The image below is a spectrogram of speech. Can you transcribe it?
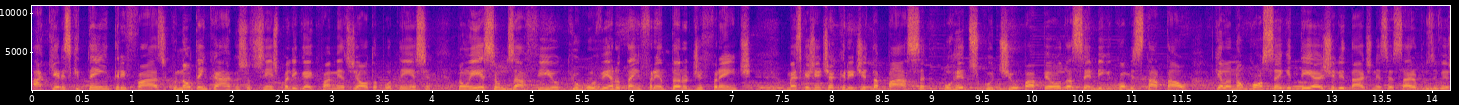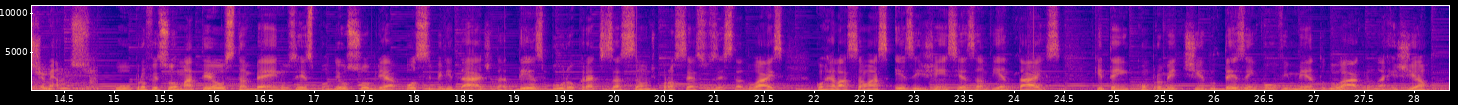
Aqueles que têm trifásico não têm carga suficiente para ligar equipamentos de alta potência. Então, esse é um desafio que o governo está enfrentando de frente, mas que a gente acredita passa por rediscutir o papel da CEMIG como estatal, porque ela não consegue ter a agilidade necessária para os investimentos. O professor Matheus também nos respondeu sobre a possibilidade da desburocratização de processos estaduais com relação às exigências ambientais que têm comprometido o desenvolvimento do agro na região.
